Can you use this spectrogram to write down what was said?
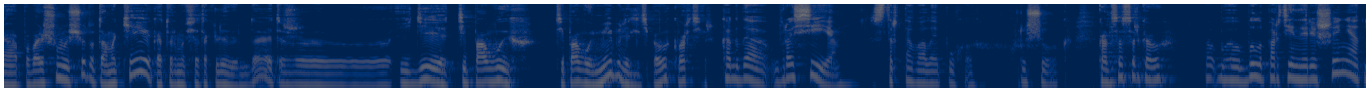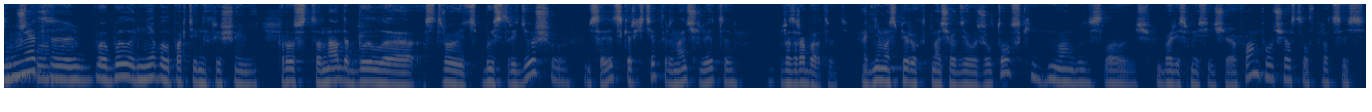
А по большому счету там Икея, которую мы все так любим, да, это же э, идея типовых, типовой мебели для типовых квартир. Когда в России стартовала эпоха хрущевок? В конце 40-х. Было партийное решение о том, Нет, что... Нет, э, было, не было партийных решений. Просто надо было строить быстро и дешево, и советские архитекторы начали это разрабатывать. Одним из первых это начал делать Желтовский Иван Владиславович. Борис Моисеевич Иофан поучаствовал в процессе.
